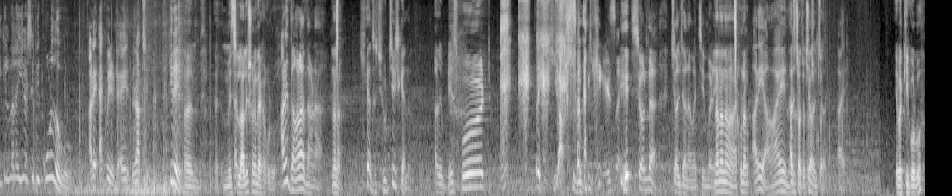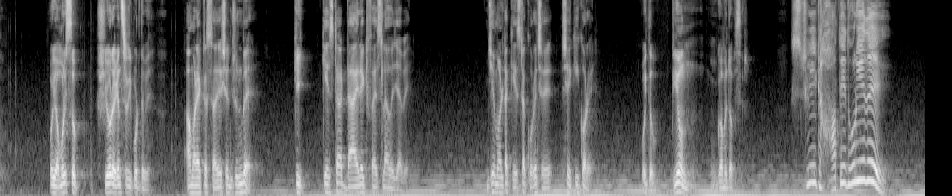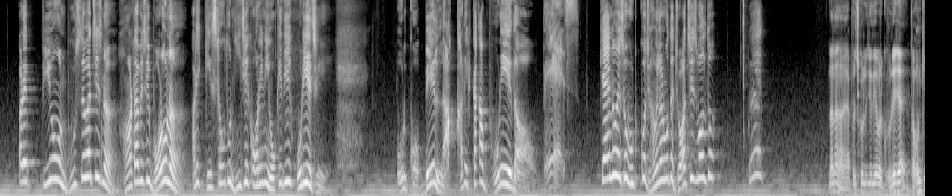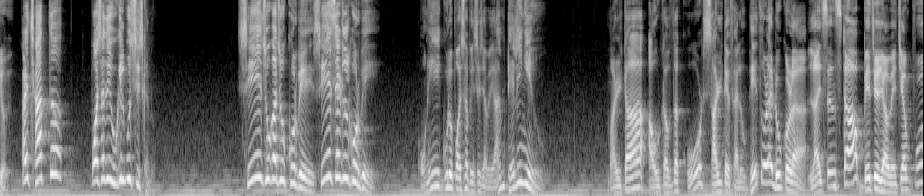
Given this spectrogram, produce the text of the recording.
বিকেলবেলা ইআরসিপি করে দেবো। আরে এক মিনিট এই রাখছি। কি রে? মিস্টার লালের সঙ্গে দেখা করব। আরে দাঁড়া দাঁড়া। না না। কি এত ছুটছিস কেন? আরে বিস্কুট। আরে কি আশ্চর্য শোন না চল চল আমার চেম্বারে। না না না এখন আরে আয় না। আচ্ছা, চল, চল, চল চল, আয়। এবার কি করব? ওই অমরিশ সব শিওর এগেনস্টে রিপোর্ট দেবে। আমার একটা সাজেশন শুনবে? কি? কেসটা ডাইরেক্ট ফেসলা হয়ে যাবে। যে মালটা কেসটা করেছে সে কি করে? ওই তো পিয়ন গভর্নমেন্ট অফিসের স্ট্রেট হাতে ধরিয়ে দে। আরে পিয়ন বুঝতে পারছিস না? হাঁটা বেশি বড় না। আরে কেসটাও তো নিজে করেনি ওকে দিয়ে করিয়েছে। ওর গব্বে লাখ খানেক টাকা ভরিয়ে দাও ব্যাস। কেন এসব উটকো ঝামেলার মধ্যে জড়াচ্ছিস বলতো? না না অ্যাপ্রোচ করলে যদি আবার ঘুরে যায় তখন কি হবে? আরে ছাড় তো। পয়সা দিয়ে উকিল বুঝছিস কেন? সে যোগাযোগ করবে, সে সেটেল করবে। অনেকগুলো পয়সা বেঁচে যাবে আই এম টেলিং ইউ মালটা আউট অফ দ্য কোর্ট সাল্টে ফেলো, ভেতরে ঢুকোড়া লাইসেন্সটা বেঁচে যাবে, চ্যাম্পু।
